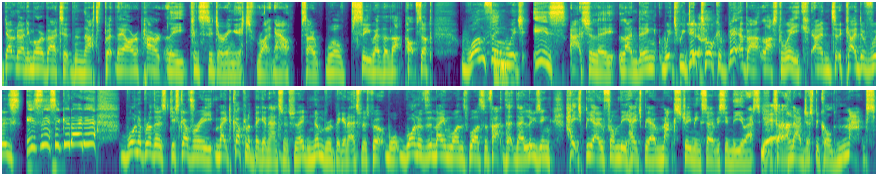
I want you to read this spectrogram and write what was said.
don't know any more about it than that, but they are apparently considering it right now. So we'll see whether that pops up. One thing hmm. which is actually landing, which we did yeah. talk a bit about last week and kind of was, is this a good idea? Warner Brothers Discovery made a couple of big announcements, they made a number of big announcements, but one of the main ones was the fact that they're losing HBO from the HBO Max streaming service in the US. Yeah. So it'll now just be called Max.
